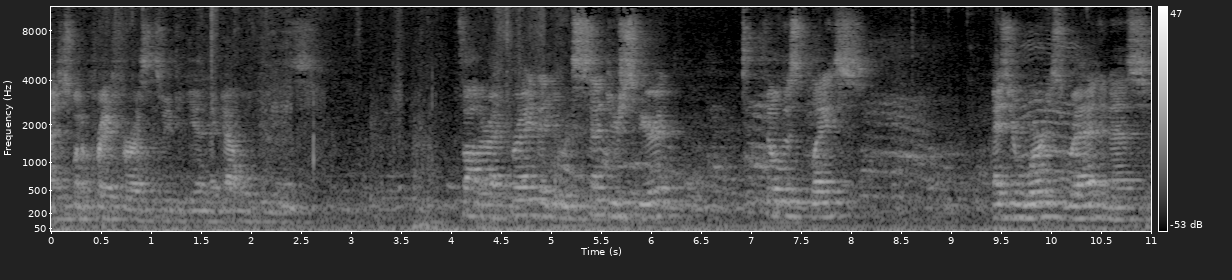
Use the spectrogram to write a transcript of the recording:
I just want to pray for us as we begin that God will do this. Father, I pray that you would send your Spirit, fill this place as your word is read and as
